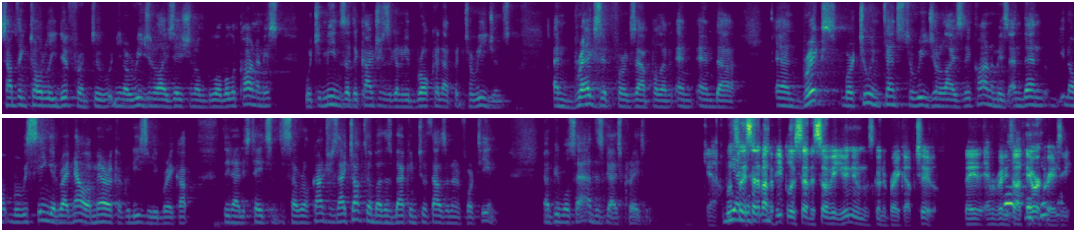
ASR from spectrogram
something totally different, to you know regionalization of global economies, which means that the countries are going to be broken up into regions. And Brexit, for example, and and and uh, and BRICS were too intense to regionalize the economies. And then, you know, we're seeing it right now. America could easily break up the United States into several countries. I talked about this back in 2014, and people say, "Ah, this guy's crazy." Yeah, that's what I said about the people who said the Soviet Union was going to break up too. They everybody well, thought they the were thing, crazy.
